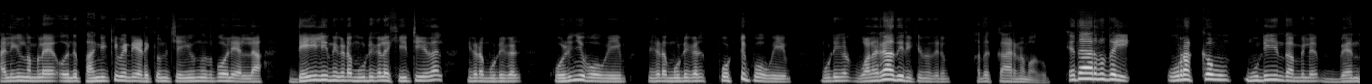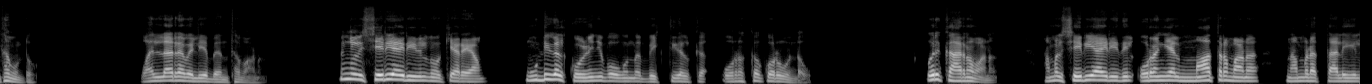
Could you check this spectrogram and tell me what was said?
അല്ലെങ്കിൽ നമ്മളെ ഒരു ഭംഗിക്ക് വേണ്ടി ഇടയ്ക്കൊന്ന് ചെയ്യുന്നത് പോലെയല്ല. ഡെയിലി നിങ്ങളുടെ മുടികളെ ഹീറ്റ് ചെയ്താൽ നിങ്ങളുടെ മുടികൾ കൊഴിഞ്ഞു പോവുകയും നിങ്ങളുടെ മുടികൾ പൊട്ടിപ്പോവുകയും മുടികൾ വളരാതിരിക്കുന്നതിനും അത് കാരണമാകും. യഥാർത്ഥത്തിൽ ഉറക്കവും മുടിയും തമ്മിൽ ബന്ധമുണ്ടോ? വളരെ വലിയ ബന്ധമാണ്. നിങ്ങൾ ശരിയായ രീതിയിൽ നോക്കിയറിയാം. മുടികൾ കൊഴിഞ്ഞു പോകുന്ന വ്യക്തികൾക്ക് ഉറക്കക്കുറവുണ്ടാവും. ഒരു കാരണമാണ്. നമ്മൾ ശരിയായ രീതിയിൽ ഉറങ്ങിയാൽ മാത്രമാണ് നമ്മുടെ തലയിൽ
